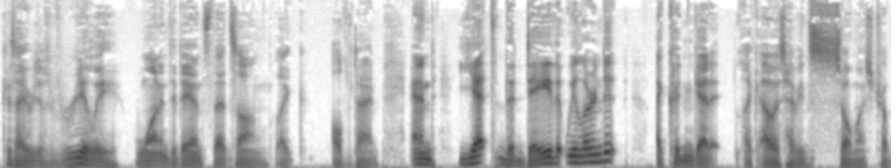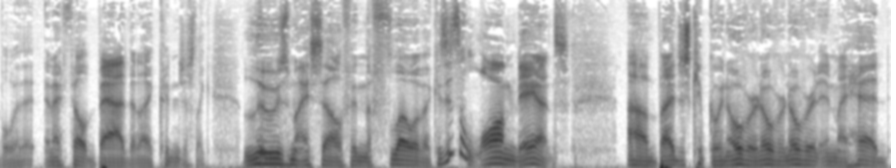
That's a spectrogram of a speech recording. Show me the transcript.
because I just really wanted to dance that song like all the time. And yet, the day that we learned it, I couldn't get it. Like I was having so much trouble with it, and I felt bad that I couldn't just like lose myself in the flow of it because it's a long dance. Um, but I just kept going over and over and over it in my head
